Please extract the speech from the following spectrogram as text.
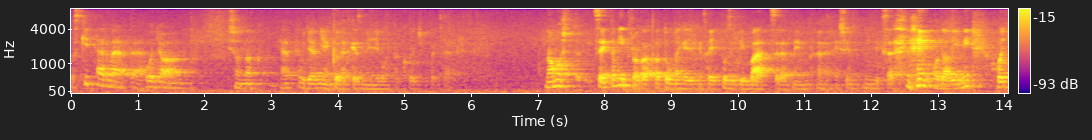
Azt kitermelte, hogyan, és annak hát ugye milyen következményei voltak, hogy, hogy te. Na most szerintem itt ragadható meg egyébként, ha egy pozitív vált szeretném, és én mindig szeretném odavinni, hogy,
